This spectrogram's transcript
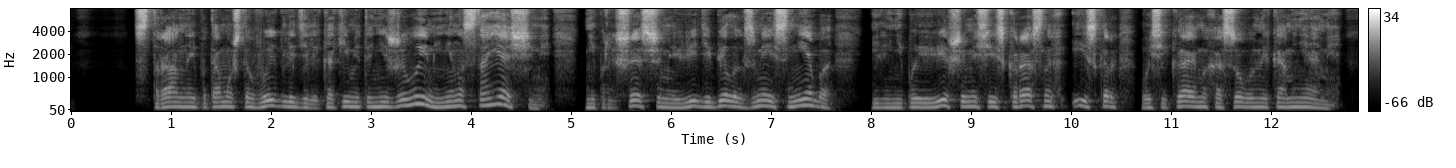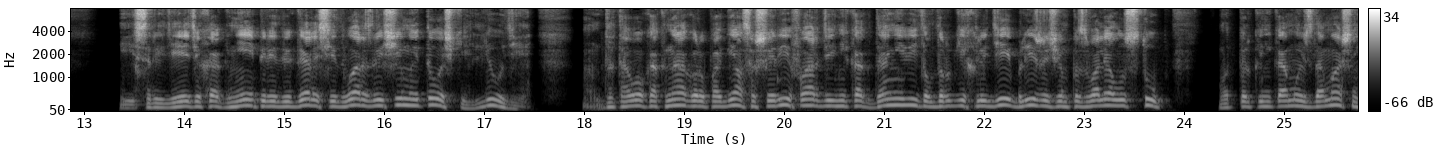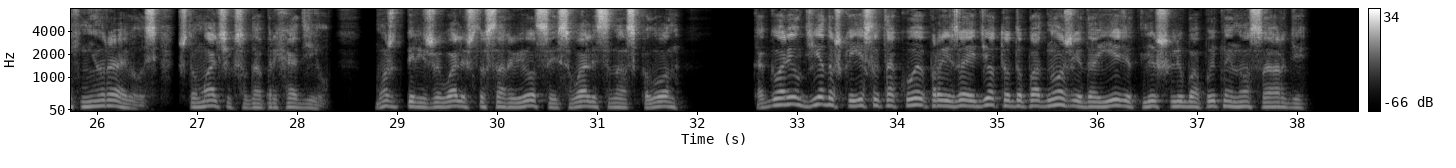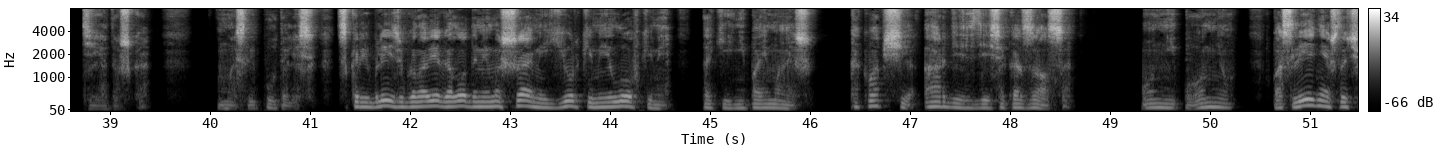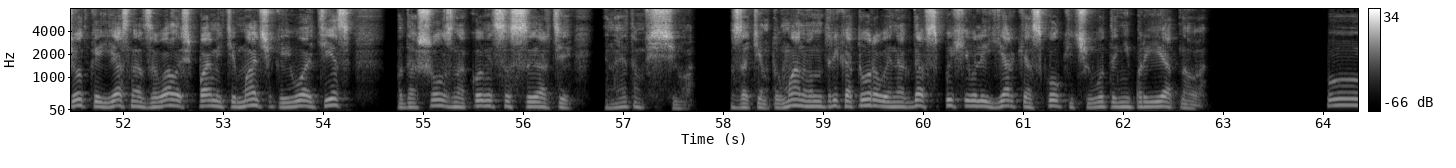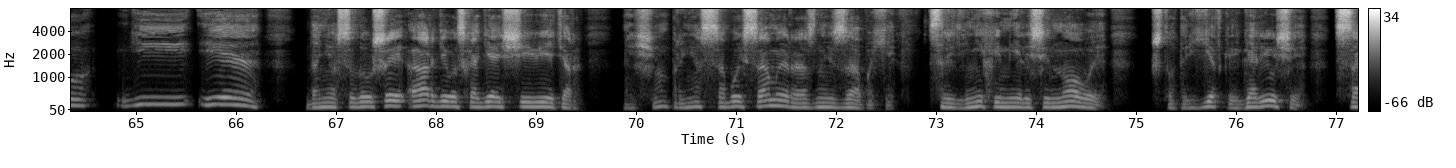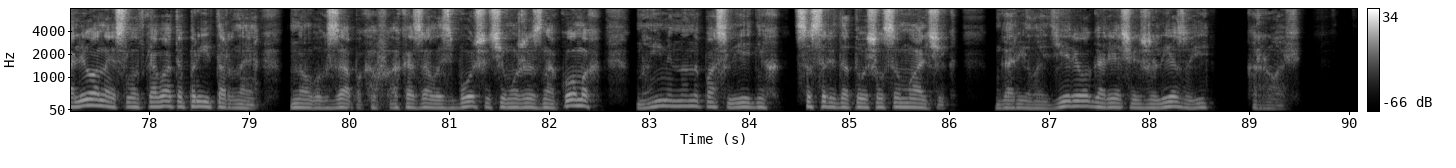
Странные, потому что выглядели какими-то неживыми, не настоящими, не пришедшими в виде белых змей с неба или не появившимися из красных искр, высекаемых особыми камнями. И среди этих огней передвигались едва различимые точки — люди. До того, как на гору поднялся шериф, Арди никогда не видел других людей ближе, чем позволял уступ. Вот только никому из домашних не нравилось, что мальчик сюда приходил. Может, переживали, что сорвется и свалится на склон. Как говорил дедушка, если такое произойдет, то до подножья доедет лишь любопытный нос Арди. Дедушка. Мысли путались, скреблись в голове голодными мышами, юркими и ловкими. Такие не поймаешь. Как вообще Арди здесь оказался? Он не помнил. Последнее, что четко и ясно отзывалось в памяти мальчика, его отец подошел знакомиться с Эрти, и на этом все. Затем туман, внутри которого иногда вспыхивали яркие осколки чего-то неприятного. «О-ги-е!» — донесся до ушей Арди восходящий ветер. А еще он принес с собой самые разные запахи. Среди них имелись и новые — что-то едкое, горючее, соленое, сладковато-приторное. Новых запахов оказалось больше, чем уже знакомых, но именно на последних сосредоточился мальчик. Горелое дерево, горячее железо и кровь.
